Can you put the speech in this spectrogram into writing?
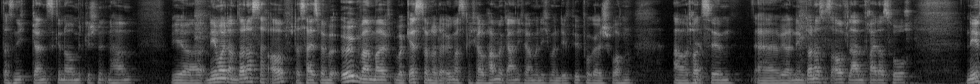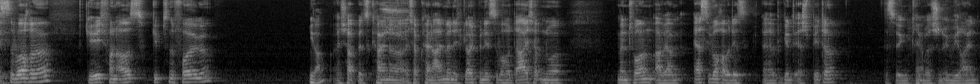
das nicht ganz genau mitgeschnitten haben, wir nehmen heute am Donnerstag auf. Das heißt, wenn wir irgendwann mal über gestern oder irgendwas, ich glaube, haben wir gar nicht, wir haben ja nicht über den DFB-Pokal gesprochen. Aber trotzdem, äh, wir nehmen Donnerstags auf, laden Freitags hoch. Nächste Woche, gehe ich von aus, gibt es eine Folge. Ja, Ich habe jetzt keine, ich habe keine Einwände. Ich glaube, ich bin nächste Woche da. Ich habe nur Mentoren, aber wir haben erst die Woche, aber das äh, beginnt erst später. Deswegen kriegen Ja. wir das schon irgendwie rein.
